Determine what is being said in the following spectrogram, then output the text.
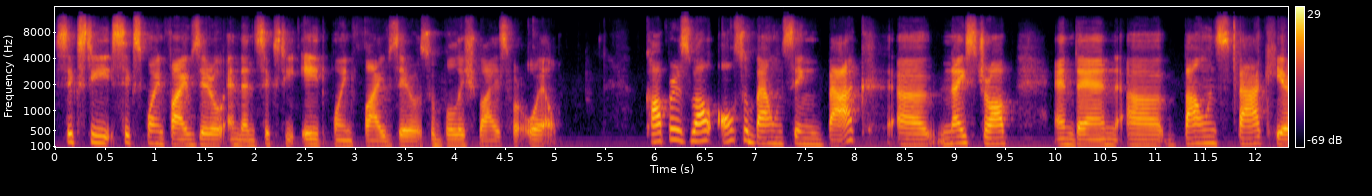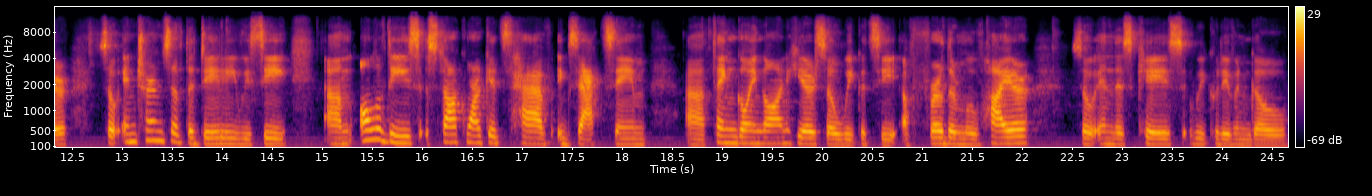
66.50 and then 68.50. So bullish bias for oil. Copper as well, also bouncing back, uh, nice drop and then uh, bounce back here. So in terms of the daily, we see um, all of these stock markets have exact same uh, thing going on here. So we could see a further move higher. So in this case, we could even go,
